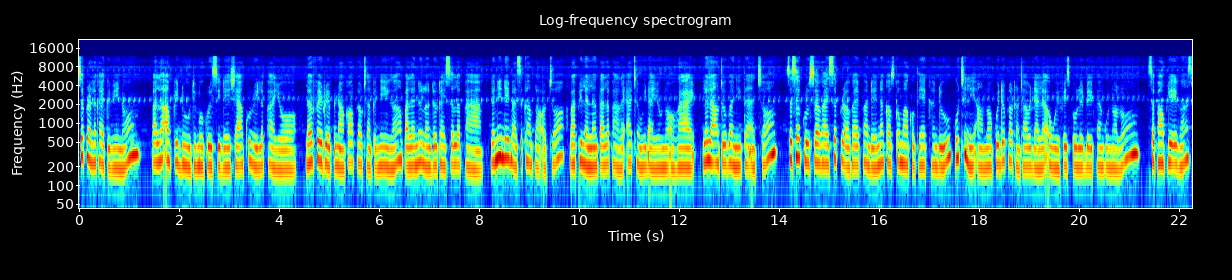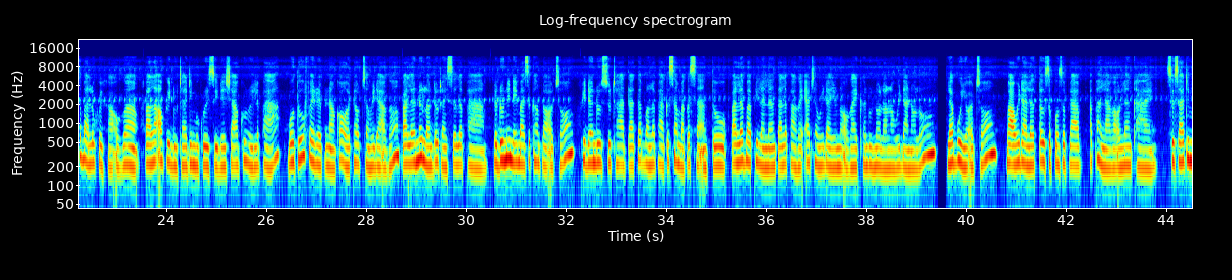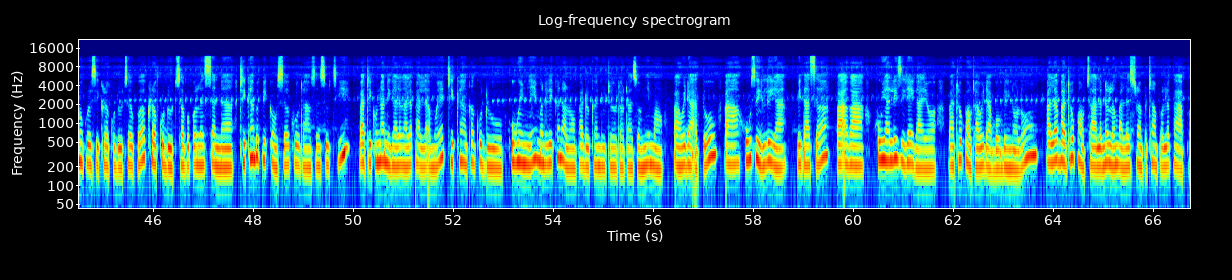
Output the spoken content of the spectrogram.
စပရလက်ခိုက်ကပြေနော်ပါလာအောက်ကီဒူဒီမိုကရေစီတဲ့ရှာခုရီလက်ဖာယောလက်ဖက်ရပနာကောက်ဖောက်ချန်ကနေကပါလာနုလန်ဒုတ်ထိုင်ဆက်လက်ဖာလက်နေနေပါစခန့်ဖလောက်အချောဘာဖိလန်လန်တလက်ဖာကအထံဝိဒါယုံနော်ဂိုင်လက်လောင်တိုးပနီတန်အချောဆက်ဆက်ကလူဆာဂိုင်စပရဂိုင်ဖန်တဲ့နကော့စကမကိုတဲ့ခန္ဒူဦးချင်လင်းအောင်တော့ကွေဒဖောက်ထန်ထားဝိဒါလက်အဝေ Facebook လိပ်လိပ်ဖန်ကူနော်လောစဖောက်ပလေးကစပလုတ်ခွေခါအောကပါလာအောက်ကီဒူထိုင်ဒီမိုကရေစီတဲ့ရှာခုရီလက်ဖာဘိုတိုဖယ်ရပနာကောက်ဝဖောက်ချန်ဝိဒါအကပါလာနုလန်ဒုတ်ထိုင်ဆက်လက်ဖာလဒိုနေနေပါစခန့်ဖလောက်အချောဖီဒန်ဒုစုထာတာတပ်ပန်လက်ဖာကဆန်ပါကဆန်အတုပါလက်ဘဖိလန်လန်တလက်ဖာကအထံဝိဒါယုံနော်အဂိုင်ခန္ဒူနော်လောင်လောင်ဝိဒါနော်လောလက်ပူရောအချောဘာဝိဒါလက်တုတ်စပွန်စပလာအဖန်လာကအလန့်ခိုင်စစ်စားဒီမိုကရေစီခရခုဒုချက်ဘခရခုဒုချက်ပပလဆန်နာထိခန့်ပပိကုံဆခုဒေါင်စင်စုချီပါတီကုနာနီကလကလက်ဖာလက်အမွဲထိခန့်ခခုဒုဥဝင်းမြေမန္တလေးခန္ဓာလုံးဖတ်ဒုခန့်ဒုဒေါက်တာဇော်မြင့်မောင်ပါဝိဒါအတုပါဟူးစီလိယာပိတာဆပါအကခူရလိစီရိုက်ကရောပါထုတ်ဖောက်ထားဝိတာဘုံတိန်နော်လော ပါလက်ပါထုတ်ဖောက်ချလက်နှုတ်လန်းပါလက်စရန်ပထံဖလက်ဖာဖ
